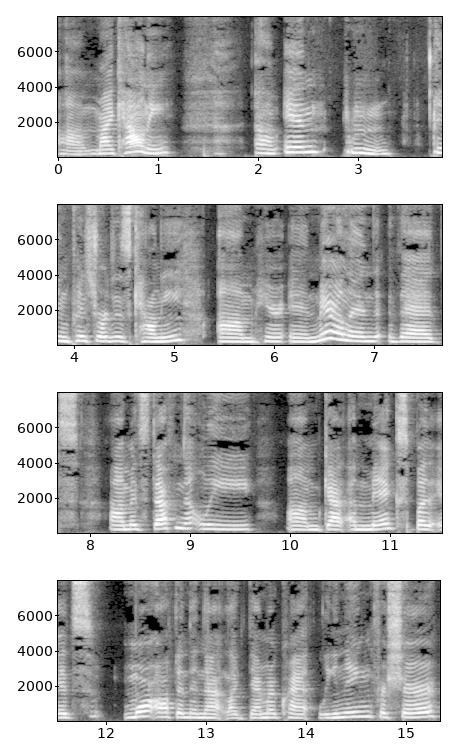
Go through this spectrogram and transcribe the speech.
um, my county, um, in in Prince George's County, um, here in Maryland, that um, it's definitely um, got a mix, but it's more often than not like Democrat leaning for sure.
